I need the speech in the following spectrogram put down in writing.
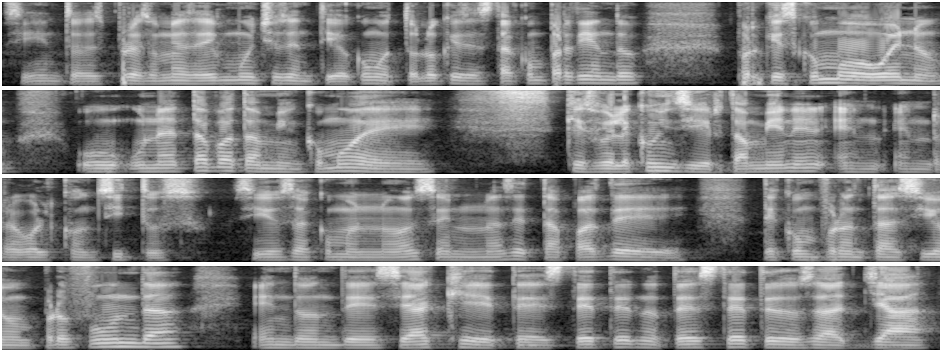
Sí, entonces por eso me hace mucho sentido como todo lo que se está compartiendo, porque es como, bueno, una etapa también como de, que suele coincidir también en, en, en revolconcitos, sí, o sea, como en, unos- en unas etapas de, de confrontación profunda, en donde sea que te destetes, no te destetes, o sea, ya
